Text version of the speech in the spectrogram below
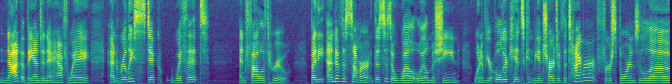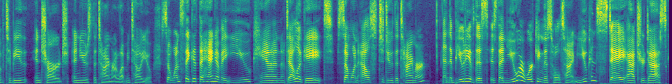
not abandon it halfway, and really stick with it and follow through. By the end of the summer, this is a well oiled machine. One of your older kids can be in charge of the timer. Firstborns love to be in charge and use the timer, let me tell you. So once they get the hang of it, you can delegate someone else to do the timer. And the beauty of this is then you are working this whole time. You can stay at your desk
